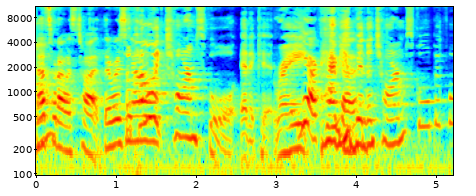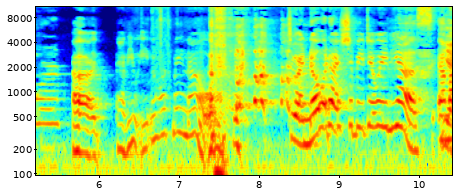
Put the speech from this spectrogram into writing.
that's what I was taught. There was Mm-hmm. So no kind of like charm school etiquette, right? Yeah, Have you been to charm school before? Uh, have you eaten with me? No. Do I know what I should be doing? Yes. Am Yeah.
